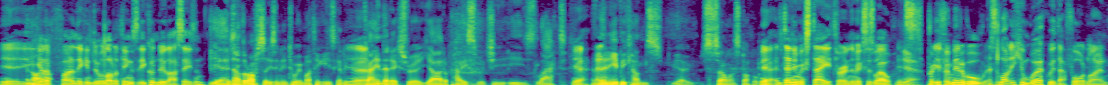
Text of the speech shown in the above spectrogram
yeah, you're going to find they can do a lot of things that he couldn't do last season. Yeah, another off season into him, I think he's going to Yeah. gain that extra yard of pace which he, he's lacked. Yeah, and, then he becomes you know so unstoppable. Yeah, and Danny McStay thrown in the mix as well. It's Yeah. pretty formidable. There's a lot you can work with that forward line.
